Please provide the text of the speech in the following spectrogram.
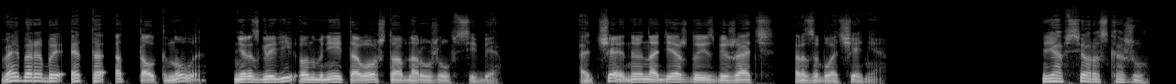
Вебера бы это оттолкнуло, не разгляди он в ней того, что обнаружил в себе отчаянную надежду избежать разоблачения. Я все расскажу.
